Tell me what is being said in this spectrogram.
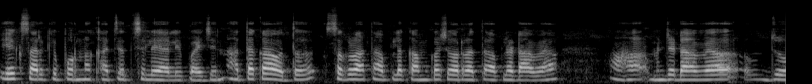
एकसारखे पूर्ण खाच्यात शिलाई आली पाहिजे. आता काय होतं सगळं आता आपलं कामकाजावर राहतं? आपल्या डाव्या हा म्हणजे डाव्या जो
